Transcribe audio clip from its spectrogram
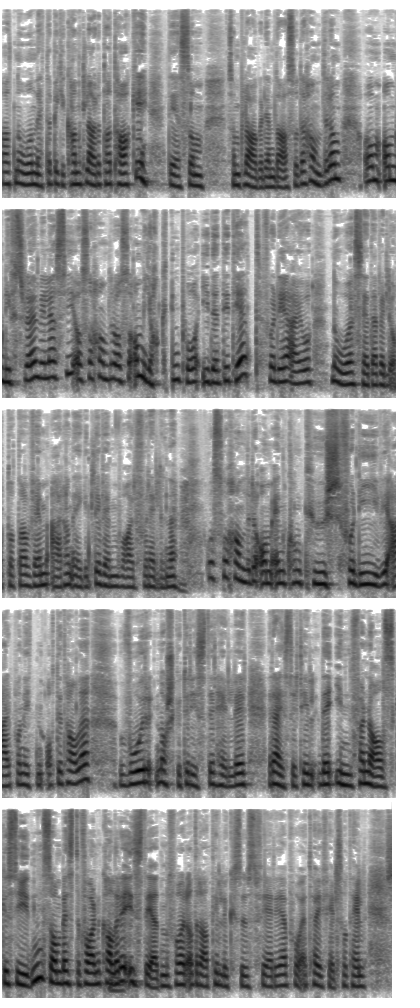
At noen nettopp ikke kan klare å ta tak i det som, som plager dem da. Så det handler om, om, om livsløgn, vil jeg si. Og så handler det også om jakten på identitet. For det er jo noe Sed er veldig opptatt av. Hvem er han egentlig? Hvem var foreldrene? Og så handler det om en konkurs fordi vi er på 1980-tallet, hvor norske turister heller reiser til det infernalske Syden, som bestefaren kaller det, istedenfor å dra til luksusferie på et høyfjellshotell. Så,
